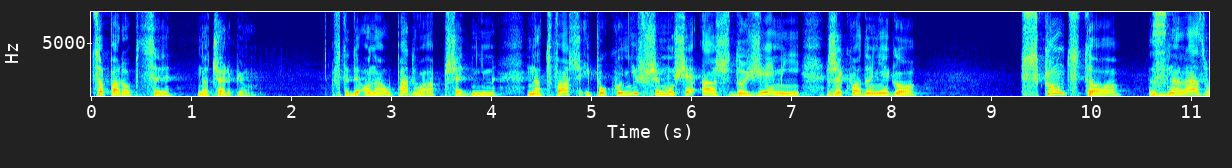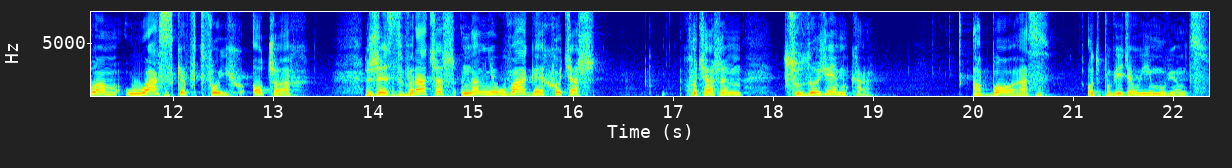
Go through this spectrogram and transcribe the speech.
co parobcy naczerpią. Wtedy ona upadła przed nim na twarz i pokłoniwszy mu się aż do ziemi, rzekła do niego: Skąd to znalazłam łaskę w Twoich oczach, że zwracasz na mnie uwagę, chociaż, chociażem cudzoziemka? A Boaz odpowiedział jej mówiąc:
